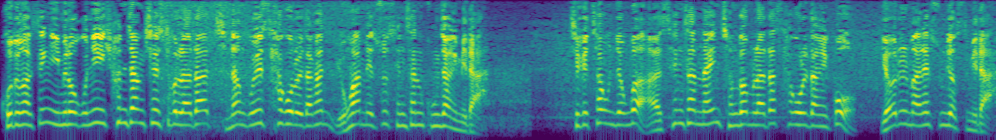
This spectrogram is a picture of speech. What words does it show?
고등학생 이민호 군이 현장 실습을 하다 지난 9일 사고를 당한 용화매수 생산 공장입니다. 지게차 운전과 생산 라인 점검을 하다 사고를 당했고 열흘 만에 숨졌습니다.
